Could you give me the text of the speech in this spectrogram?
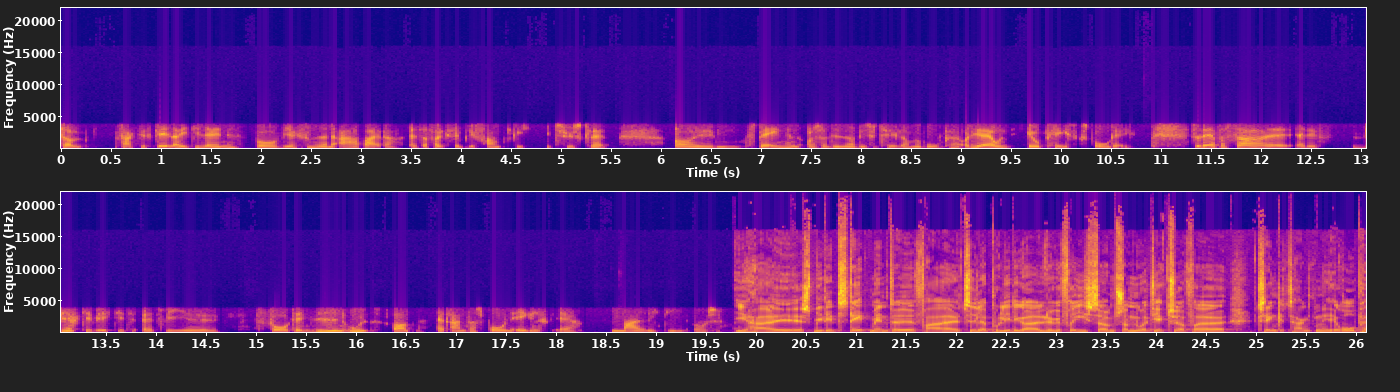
som faktisk gælder i de lande, hvor virksomhederne arbejder. Altså for eksempel i Frankrig, i Tyskland og øhm, Spanien og så videre, hvis vi taler om Europa. Og det er jo en europæisk sprogdag. Så derfor så øh, er det virkelig vigtigt, at vi øh, får den viden ud om, at andre sprog end engelsk er meget vigtige også. I har øh, smidt et statement øh, fra tidligere politiker Lykke Friis, som, som nu er direktør for øh, Tænketanken Europa.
